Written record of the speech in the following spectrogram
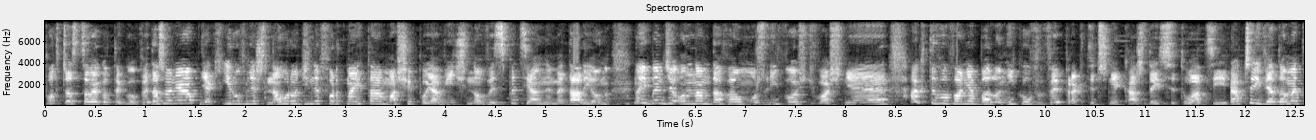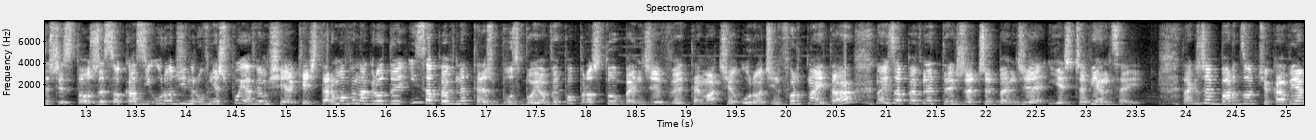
Podczas całego tego wydarzenia, jak i również na urodziny Fortnite'a ma się pojawić nowy specjalny medalion. No i będzie on nam dawał możliwość właśnie aktywowania baloników w praktycznie każdej sytuacji. Raczej wiadome też jest to, że z okazji urodzin również pojawią się jakieś darmowe nagrody i zapewne też bus bojowy po prostu będzie w temacie urodzin Fortnite'a. No i zapewne tych rzeczy będzie jeszcze więcej. Także bardzo ciekawie.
